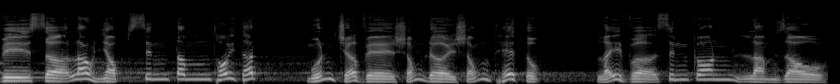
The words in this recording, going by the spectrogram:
vì sợ lao nhọc sinh tâm thối thất, muốn trở về sống đời sống thế tục, lấy vợ sinh con làm giàu,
